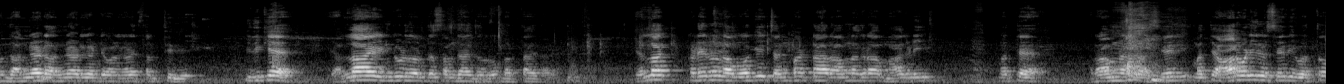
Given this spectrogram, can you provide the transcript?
ಒಂದು ಹನ್ನೆರಡು ಹನ್ನೆರಡು ಗಂಟೆ ಒಳಗಡೆ ತಲುಪ್ತೀವಿ. ಇದಕ್ಕೆ ಎಲ್ಲ ಹಿಂದುಳಿದ ಸಮುದಾಯದವರು ಬರ್ತಾ ಇದ್ದಾರೆ. ಎಲ್ಲ ಕಡೆನೂ ನಾವು ಹೋಗಿ ಚನ್ನಪಟ್ಟಣ, ರಾಮನಗರ, ಮಾಗಡಿ ಮತ್ತು ರಾಮನಗರ ಸೇರಿ ಮತ್ತು ಆರವಳಿನ ಸೇರಿ ಇವತ್ತು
